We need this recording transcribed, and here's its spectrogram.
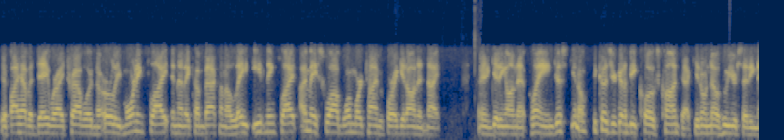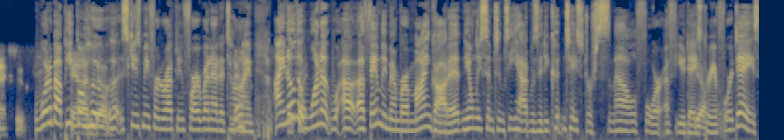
if I have a day where I travel in the early morning flight and then I come back on a late evening flight, I may swab one more time before I get on at night. And getting on that plane. Just you know, because you're going to be close contact. You don't know who you're sitting next to. What about people And, who? uh, excuse me for interrupting. Before I run out of time, I know that one of uh, a family member of mine got it, and the only symptoms he had was that he couldn't taste or smell for a few days, Yeah. three or four days.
